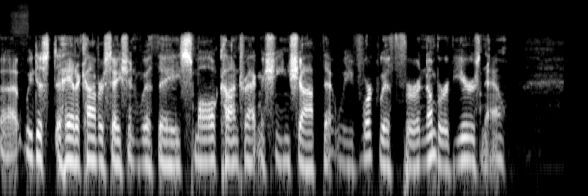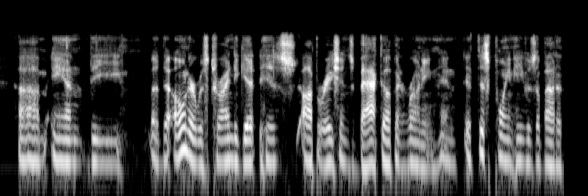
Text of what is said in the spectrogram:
uh, we just had a conversation with a small contract machine shop that we've worked with for a number of years now, um, and the uh, the owner was trying to get his operations back up and running. And at this point, he was about a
